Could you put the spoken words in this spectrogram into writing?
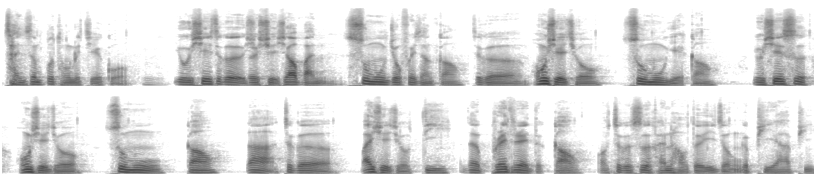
产生不同的结果。有些这个血小板数目就非常高，这个红血球数目也高；有些是红血球数目高，那这个白血球低，这个 platelet 高哦，这个是很好的一种一个 PRP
